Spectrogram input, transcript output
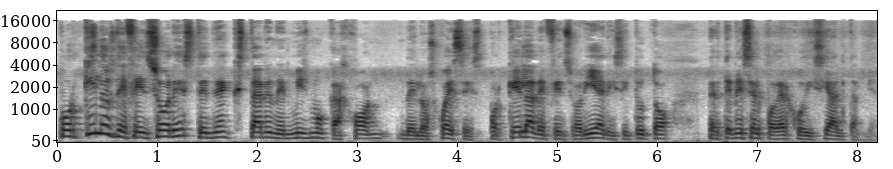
¿Por qué los defensores tendrían que estar en el mismo cajón de los jueces? ¿Por qué la defensoría, el instituto, pertenece al Poder Judicial también?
